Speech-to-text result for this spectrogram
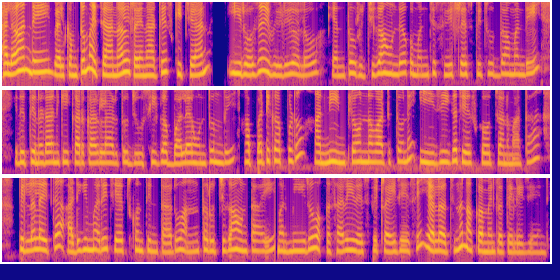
హలో అండి welcome to my channel Renati's kitchen. ఈరోజు ఈ వీడియోలో ఎంతో రుచిగా ఉండే ఒక మంచి స్వీట్ రెసిపీ చూద్దామండి. ఇది తినడానికి కరకరలాడుతూ జ్యూసీగా భలే ఉంటుంది. అప్పటికప్పుడు అన్ని ఇంట్లో ఉన్న వాటితోనే ఈజీగా చేసుకోవచ్చు అనమాట పిల్లలైతే అడిగి మరీ చేర్చుకొని తింటారు. అంత రుచిగా ఉంటాయి. మరి మీరు ఒక్కసారి ఈ రెసిపీ ట్రై చేసి ఎలా వచ్చిందో నాకు కామెంట్లో తెలియజేయండి.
